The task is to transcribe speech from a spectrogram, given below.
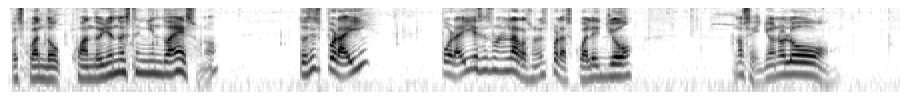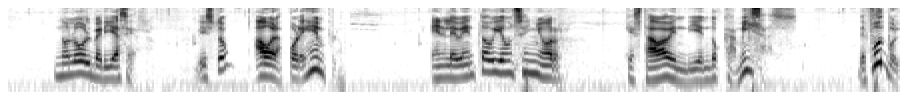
pues cuando, cuando ellos no estén yendo a eso, ¿no? Entonces por ahí, por ahí esa es una de las razones por las cuales yo, no sé, yo no lo, no lo volvería a hacer. ¿Listo? Ahora, por ejemplo, en el evento había un señor que estaba vendiendo camisas de fútbol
